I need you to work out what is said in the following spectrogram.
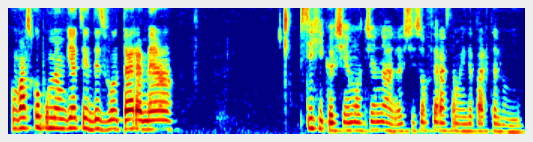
cumva scopul meu în viață e dezvoltarea mea psihică și emoțională și să ofer asta mai departe lumii.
